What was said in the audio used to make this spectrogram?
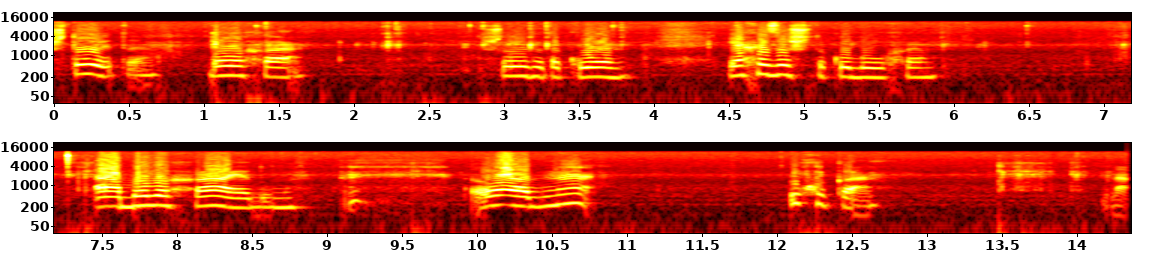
Что это? Балаха. Что это такое? Я хз, что такое балаха. А, балаха, я думаю. Ладно. УХК. Да.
